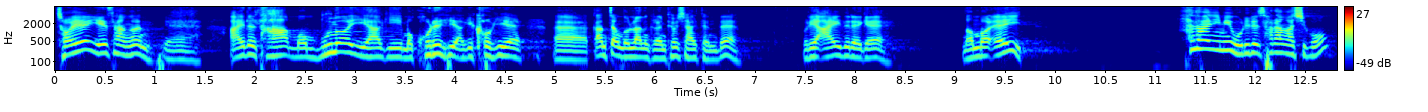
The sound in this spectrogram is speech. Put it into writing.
저의 예상은 예, 아이들 다 뭐 문어 이야기, 뭐 고래 이야기 거기에 에, 깜짝 놀라는 그런 표시할 텐데 우리 아이들에게 넘버 8 하나님이 우리를 사랑하시고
